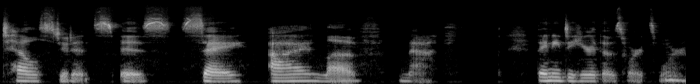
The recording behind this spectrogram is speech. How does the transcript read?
tell students is say, I love math. They need to hear those words more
